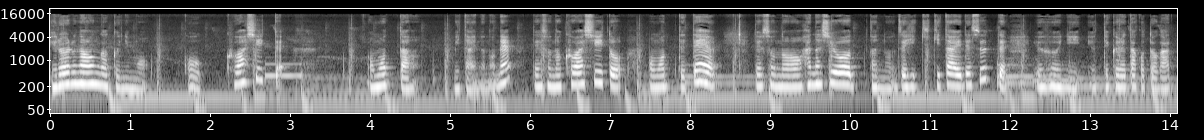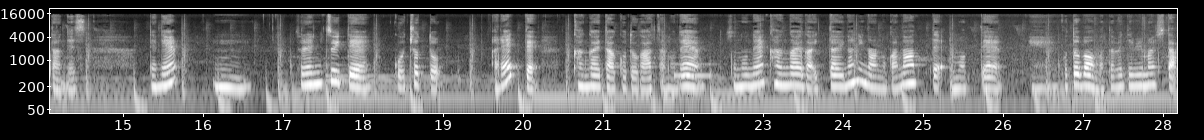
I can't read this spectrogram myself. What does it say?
いろいろな音楽にもこう詳しいって思ったみたいなのねでその詳しいと思っててでその話をあのぜひ聞きたいですっていうふうに言ってくれたことがあったんです。でね、うん、それについてこうちょっとあれって考えたことがあったのでそのね考えが一体何なのかなって思って、えー言葉をまとめてみました。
